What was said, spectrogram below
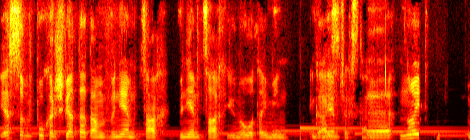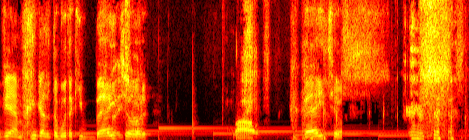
Jest sobie Puchar Świata tam w Niemcach, w Niemcach, you know what I mean, W guys. Niemczech stary. E, no i wiem, ale to był taki bejcior, Bejcior? Wow. bejcior.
